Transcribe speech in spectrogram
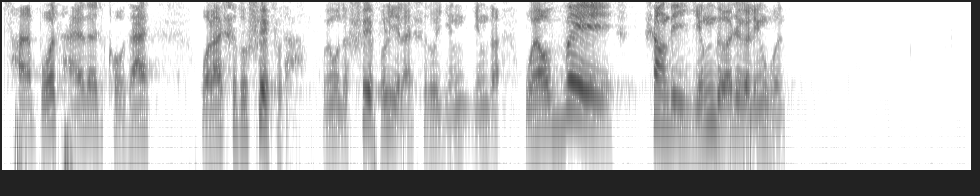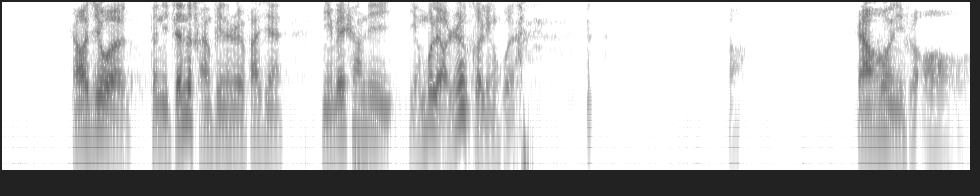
才博才的口才，我来试图说服他。我用我的说服力来试图赢赢得。我要为上帝赢得这个灵魂。”然后结果，等你真的传福音的时候，发现你为上帝赢不了任何灵魂，啊！然后你说哦，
